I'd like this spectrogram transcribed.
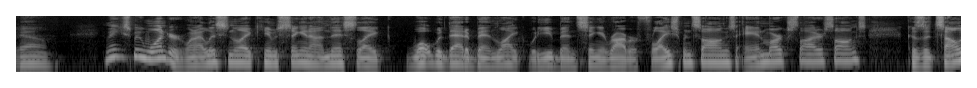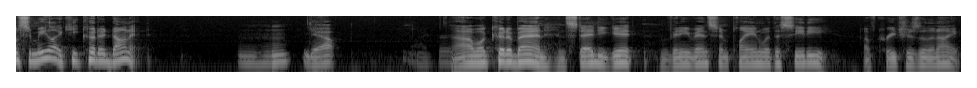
Yeah. It makes me wonder when I listen to like him singing on this, like what would that have been like? Would he have been singing Robert Fleischman songs and Mark Slaughter songs? Because it sounds to me like he could have done it. Mm-hmm. Yeah. Ah, what could have been? Instead, you get Vinnie Vincent playing with a CD of Creatures of the Night.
